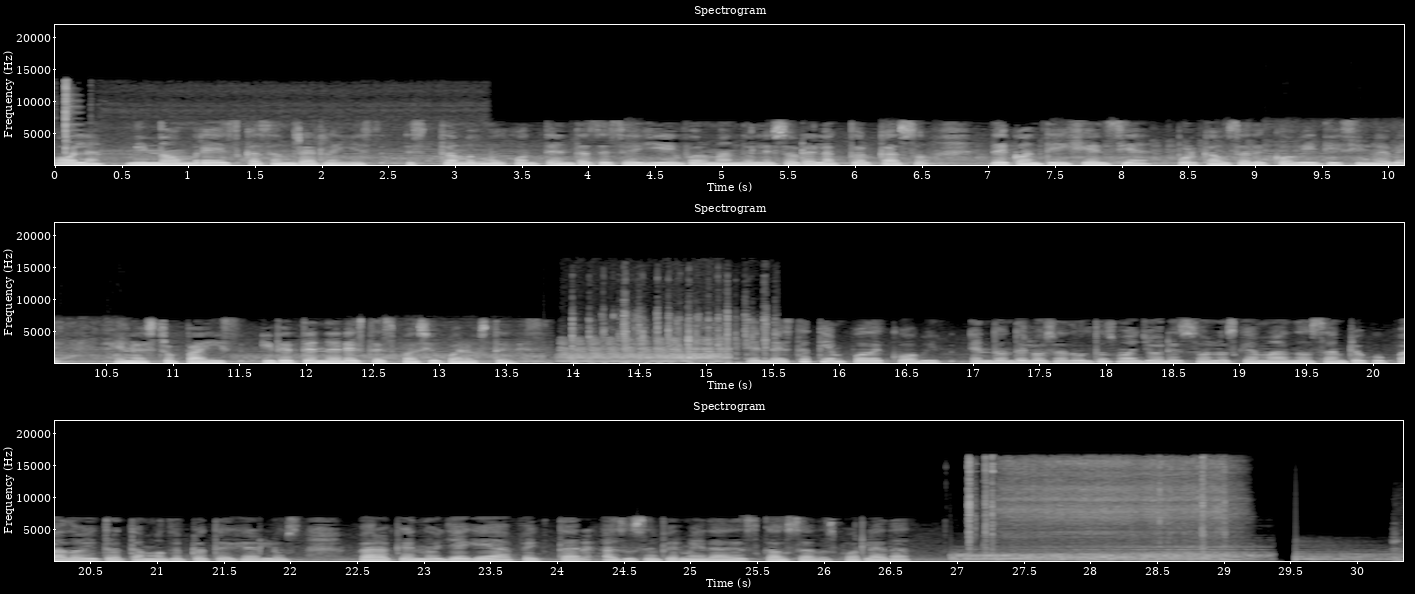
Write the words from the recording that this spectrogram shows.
Hola, mi nombre es Cassandra Reyes. Estamos muy contentas de seguir informándoles sobre el actual caso de contingencia por causa de COVID-19 en nuestro país y de tener este espacio para ustedes. En este tiempo de COVID, en donde los adultos mayores son los que más nos han preocupado y tratamos de protegerlos para que no llegue a afectar a sus enfermedades causadas por la edad.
